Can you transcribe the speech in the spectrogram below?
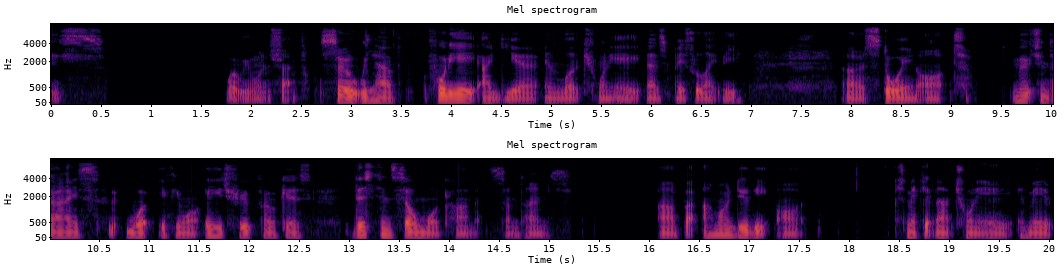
is what we want to strive for. So we have 48 idea and look 28. That's basically like the uh, story and art. Merchandise, what if you want age group focus, this can sell more comments sometimes. Uh, but I'm going to do the art. Let's make it not 28 and made it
